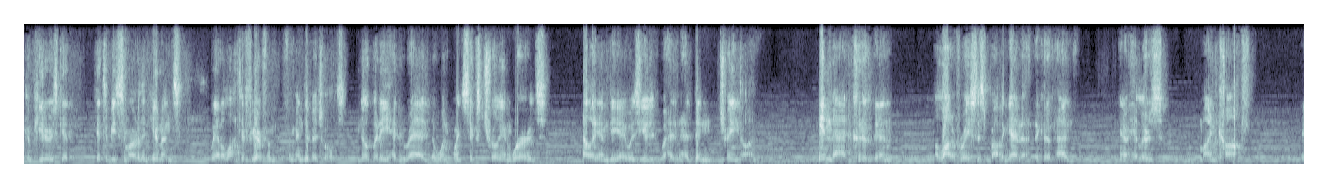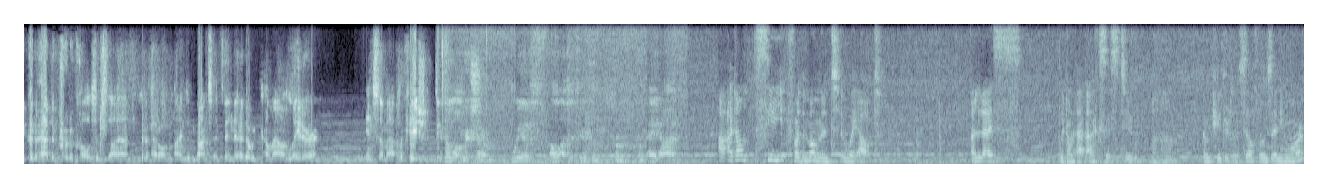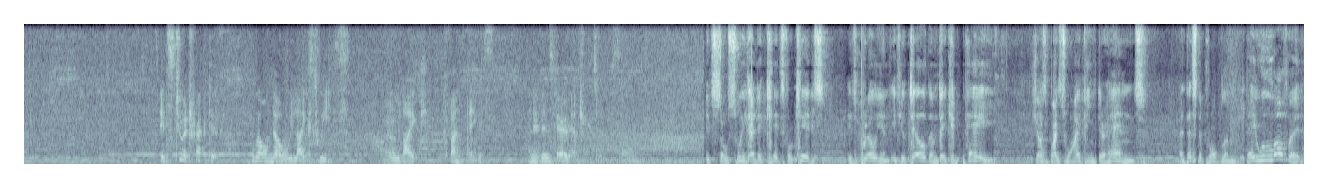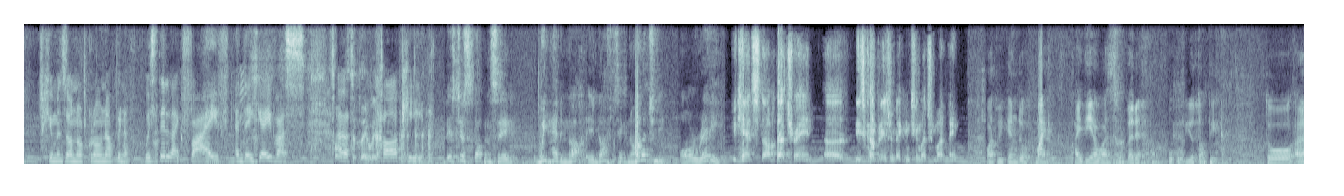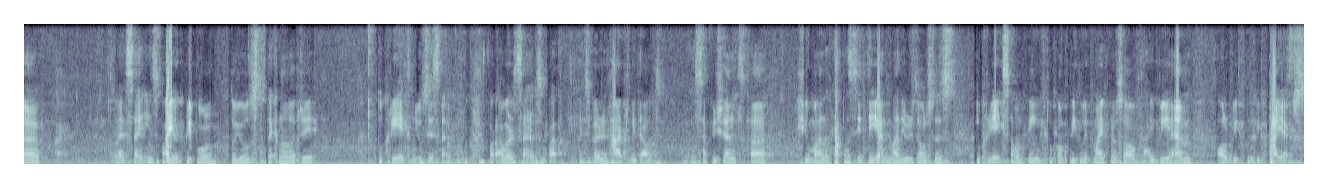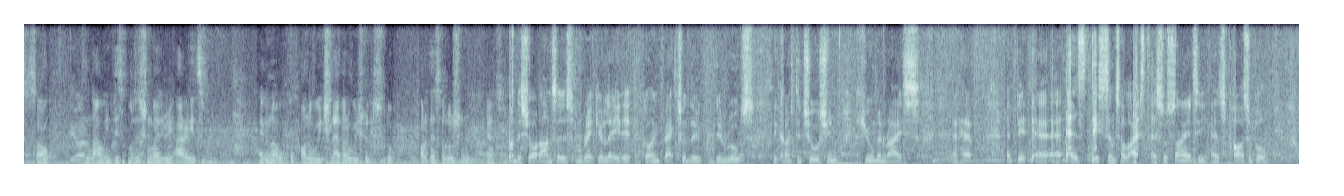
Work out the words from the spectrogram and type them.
computers get, get to be smarter than humans, we have a lot to fear from, from individuals. Nobody had read the 1.6 trillion words LAMDA was used, had, had been trained on. In that could have been a lot of racist propaganda. They could have had, you know, Hitler's Mein Kampf. They could have had the protocols of Zion. They could have had all kinds of nonsense in there that would come out later in some applications. In the longer term, we have a lot to fear from, from, from AI. I I don't see for the moment a way out unless we don't have access to mm-hmm. computers and cell phones anymore. It's too attractive. We all know we like sweets, we like fun things, and it is very attractive. So It's so sweet. And the kids, for kids, it's brilliant. If you tell them they can pay just by swiping their hands, and that's the problem. They will love it. Humans are not grown up enough. We're still like five, and they gave us a to play with. car key. Let's just stop and say we have enough enough technology already. You can't stop that train. Uh, these companies are making too much money. what we can do. My idea was very utopic to, uh, let's say, inspire people to use technology to create new system for ourselves. But it's very hard without sufficient uh, human capacity and money resources to create something to compete with Microsoft, IBM, all big big players. So now in this position where we are, it's I don't know on which level we should look for the solution. Yes. And the short answer is regulated. Going back to the, the roots, the constitution, human rights, and have a, di- uh, as decentralized a society as possible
